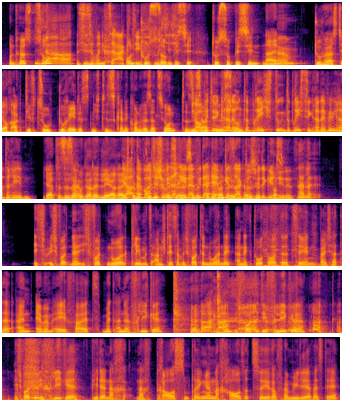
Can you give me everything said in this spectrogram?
und hörst zu. Ja. Das ist aber nicht so Und aktiv. tust so ein bisschen, tust so ein bisschen, nein, Ähm, du hörst ja auch aktiv zu. Du redest nicht. Das ist keine Konversation. Das ist Schau, wie du ihn gerade unterbrichst. Du unterbrichst ihn gerade, er will gerade reden. Ja, das ist aber Ähm, gerade leerreich. ja, damit er wollte schon wieder reden, er hat wieder M gesagt, du hast wieder geredet. nein, nein. Ich, ich wollte ich wollte nur Clemens anschließen, aber ich wollte nur eine Anekdote heute erzählen, weil ich hatte einen MMA-Fight mit einer Fliege und ich wollte die Fliege, ich wollte die Fliege wieder nach, nach draußen bringen, nach Hause zu ihrer Familie, weißt du?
